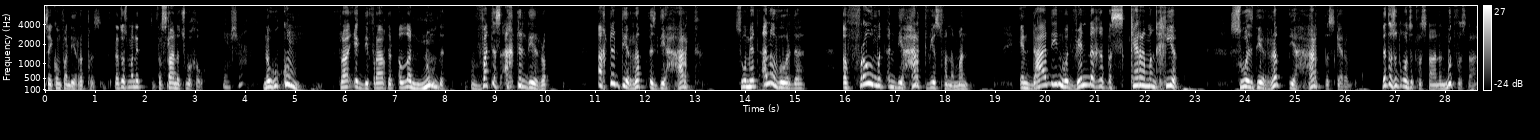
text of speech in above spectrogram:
sy kom van die rib dat ons maar net verstaan dit so gou. Ja, sure. Nou hoekom vra ek die vraag dat Allah noem dit wat is agter die rib? Agter die rib is die hart. So met ander woorde 'n vrou moet in die hart wees van 'n man en daardie noodwendige beskerming gee soos die rib die hart beskerm. Dit is wat ons dit verstaan en moet verstaan.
